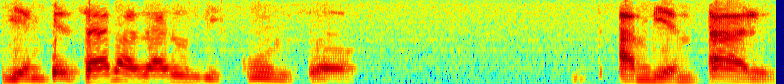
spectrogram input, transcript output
y empezar a dar un discurso ambiental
